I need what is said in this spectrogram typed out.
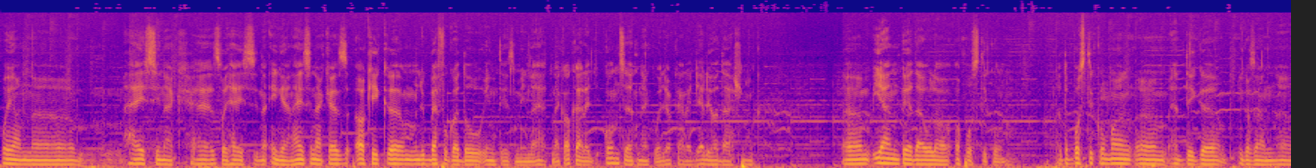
olyan helyszínekhez, vagy helyszíne, igen, helyszínekhez, akik mondjuk befogadó intézmény lehetnek, akár egy koncertnek, vagy akár egy előadásnak. Ilyen például a, a Posztikum. Tehát a Posztikummal um, eddig igazán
